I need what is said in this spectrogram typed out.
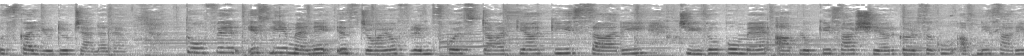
उसका यूट्यूब चैनल है। तो फिर इसलिए मैंने इस जॉय ऑफ़ रिम्स को स्टार्ट किया कि सारी चीज़ों को मैं आप लोग के साथ शेयर कर सकूँ, अपने सारे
